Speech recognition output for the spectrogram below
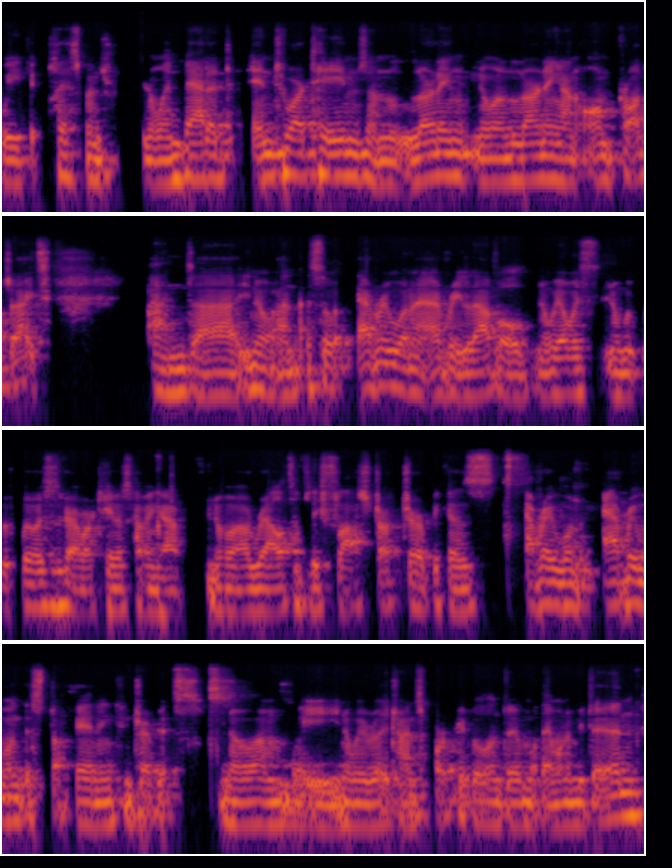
we get placements, you know, embedded into our teams and learning, you know, and learning and on projects. And uh, you know, and so everyone at every level, you know, we always, you know, we, we always describe our team as having a, you know, a relatively flat structure because everyone, everyone gets stuck in and contributes. You know, um, we, you know, we really try and support people in doing what they want to be doing.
